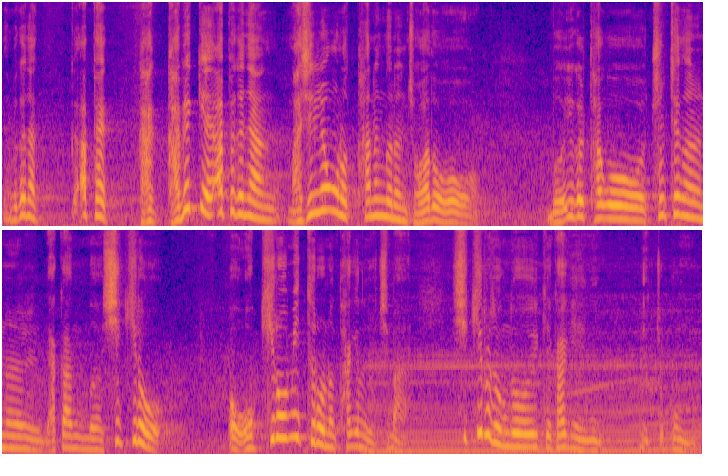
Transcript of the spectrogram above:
때문에 그냥 그 앞에 가, 가볍게 앞에 그냥 마실용으로 타는 거는 좋아도 뭐 이걸 타고 출퇴근을 약간 뭐 10km, 어, 5km로는 타기는 좋지만 10km 정도 이렇게 가기에는 조금 예,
